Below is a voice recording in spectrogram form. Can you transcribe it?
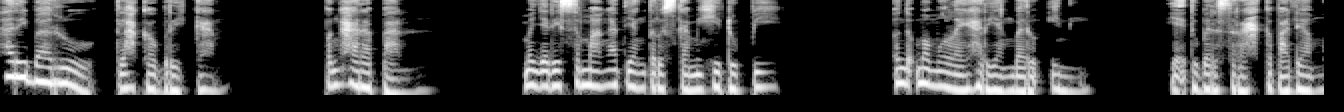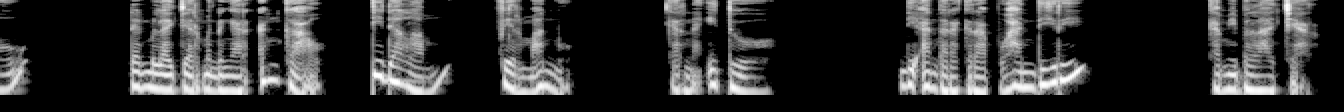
hari baru telah kau berikan. Pengharapan menjadi semangat yang terus kami hidupi untuk memulai hari yang baru ini, yaitu berserah kepadamu dan belajar mendengar engkau di dalam firmanmu. Karena itu, di antara kerapuhan diri, kami belajar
